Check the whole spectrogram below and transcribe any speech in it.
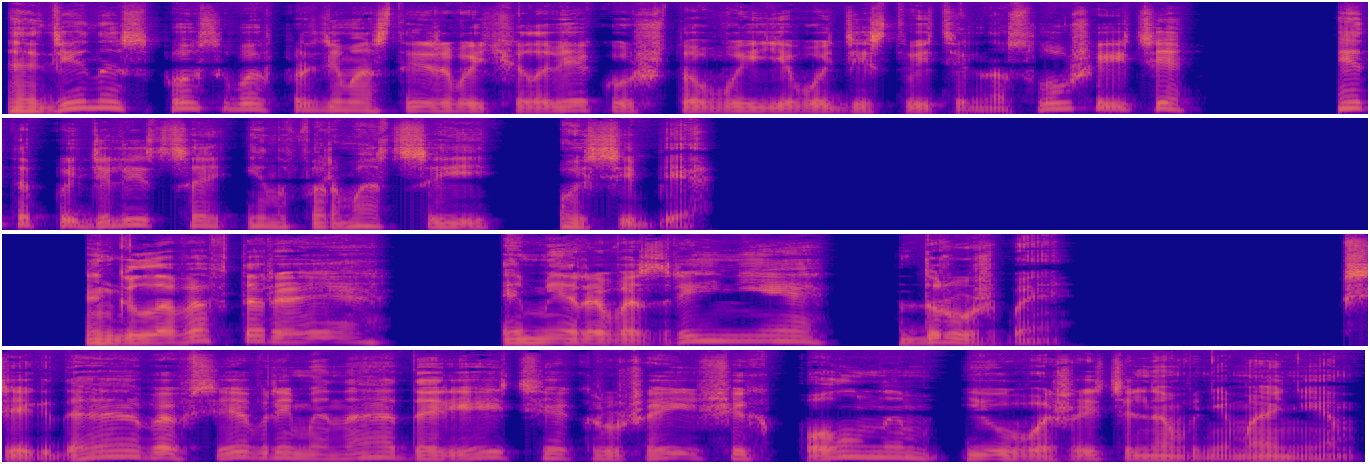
Один из способов продемонстрировать человеку, что вы его действительно слушаете, это поделиться информацией о себе. Глава вторая. Мировоззрение дружбы. Всегда во все времена дарейте окружающих полным и уважительным вниманием.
